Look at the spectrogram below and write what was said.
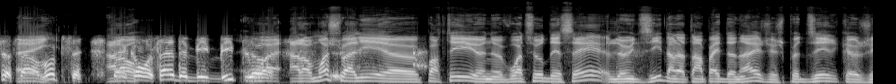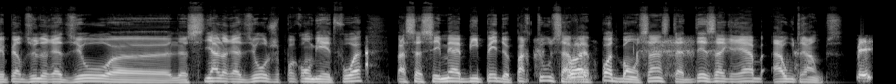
ça s'en Hey. va, c'est un concert de bip-bip, là. Ouais, alors moi, je suis allé euh, porter une voiture d'essai lundi dans la tempête de neige et je peux te dire que j'ai perdu le radio, euh, le signal radio, je sais pas combien de fois, parce que ça s'est mis à biper de partout, ça Ouais. avait pas de bon sens, c'était désagréable à outrance. Mais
